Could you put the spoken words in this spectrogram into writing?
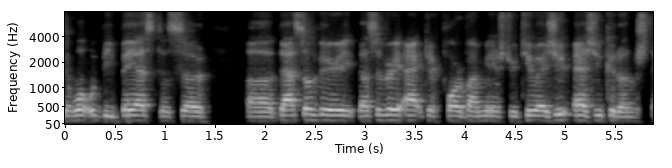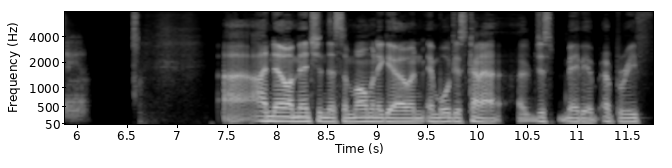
and what would be best. And so uh, that's a very that's a very active part of our ministry too, as you as you could understand. I know I mentioned this a moment ago, and, and we'll just kind of uh, just maybe a, a, brief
